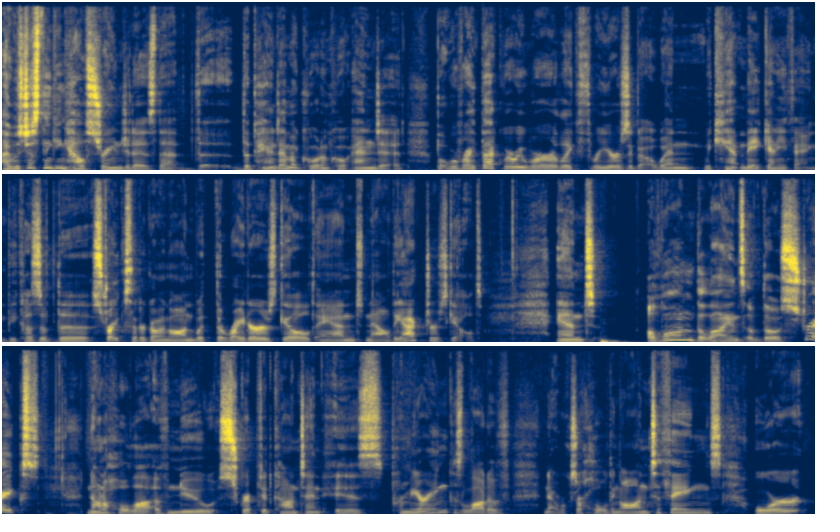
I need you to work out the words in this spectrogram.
I was just thinking how strange it is that the the pandemic quote unquote ended, but we're right back where we were like three years ago when we can't make anything because of the strikes that are going on with the Writers Guild and now the Actors Guild. And along the lines of those strikes, not a whole lot of new scripted content is premiering because a lot of networks are holding on to things or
